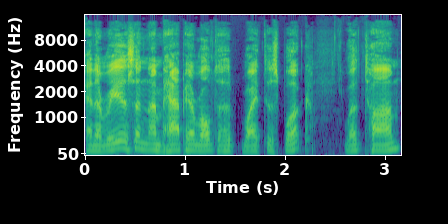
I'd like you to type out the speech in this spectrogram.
And the reason I'm happy I wrote to write this book with Tom,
